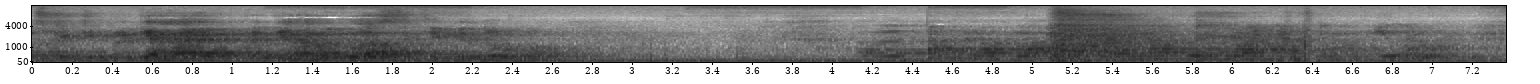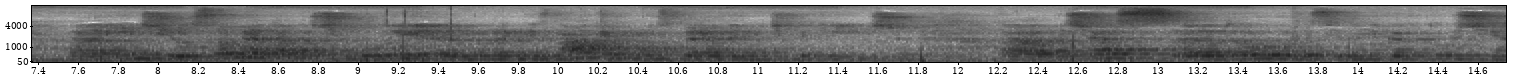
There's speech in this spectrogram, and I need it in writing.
Оскільки притягають, притягали власники, відомо. Е, права е, на керування автомобілем, е, інші особи, а також були е, номерні знаки комусь передані чи таке інше. Е, Під час е, другого засідання картуші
